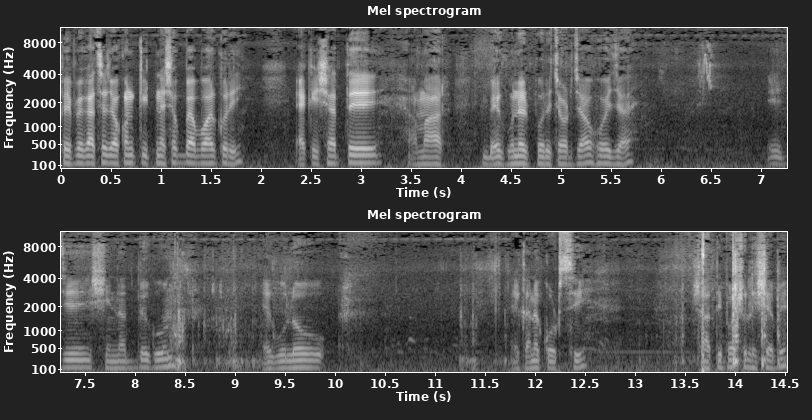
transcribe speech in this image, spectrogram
পেঁপে গাছে যখন কীটনাশক ব্যবহার করি, একই সাথে আমার বেগুনের পরিচর্যাও হয়ে যায়। এই যে সিনাত বেগুন, এগুলো এখানে করছি সাথী ফসল হিসেবে।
